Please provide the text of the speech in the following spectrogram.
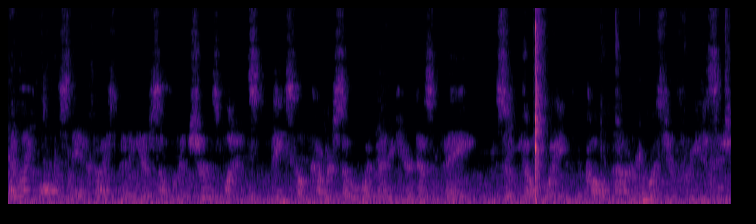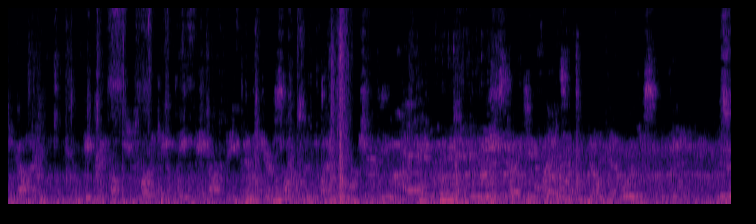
and like all standardized Medicare supplement insurance plans, these help cover some of what Medicare doesn't pay. So don't wait. Call now to request your free decision guide. It can help you find the AARP Medicare supplement plan that works for you. These types of plans have no networks, so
